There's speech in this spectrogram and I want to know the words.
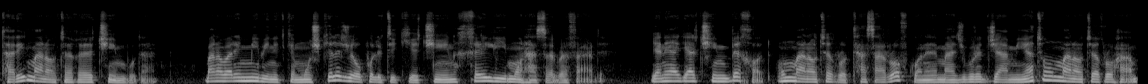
ترین مناطق چین بودند. بنابراین می‌بینید که مشکل ژئوپلیتیکی چین خیلی منحصر به فرده. یعنی اگر چین بخواد اون مناطق رو تصرف کنه مجبور جمعیت اون مناطق رو هم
